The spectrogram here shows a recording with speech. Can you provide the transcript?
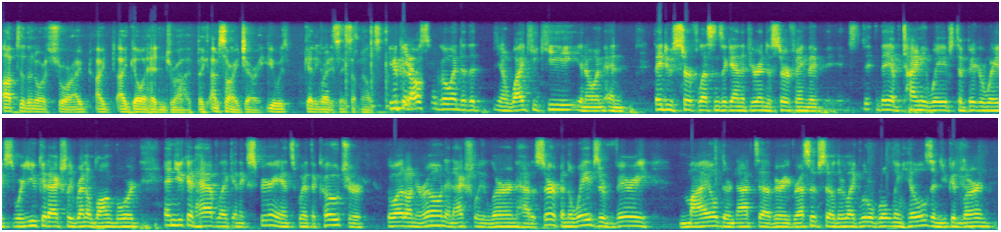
up to the North Shore. I, I, I'd go ahead and drive. But I'm sorry, Jerry. You was getting ready to say something else. You could Yeah. also go into the you know Waikiki, you know, and, and they do surf lessons again. If you're into surfing, they they have tiny waves to bigger waves where you could actually rent a longboard and you could have like an experience with a coach or go out on your own and actually learn how to surf. And the waves are very mild; they're not uh, very aggressive, so they're like little rolling hills, and you could learn.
